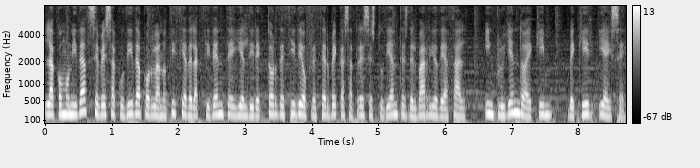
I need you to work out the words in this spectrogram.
La comunidad se ve sacudida por la noticia del accidente y el director decide ofrecer becas a tres estudiantes del barrio de Azal, incluyendo a Ekim, Bekir y Aise.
